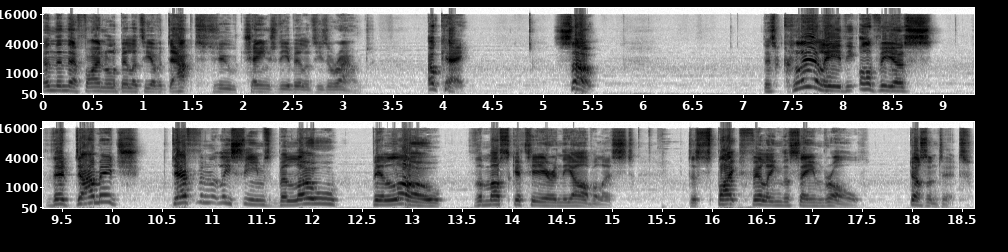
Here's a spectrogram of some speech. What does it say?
And then their final ability of adapt to change the abilities around. Okay. So. There's clearly the obvious... Their damage definitely seems below, below the Musketeer and the Arbalest. Despite filling the same role. Doesn't it?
